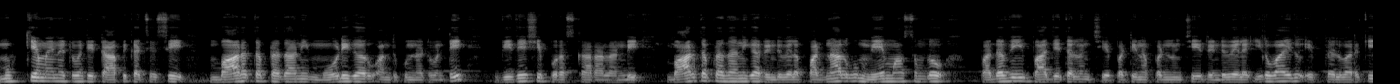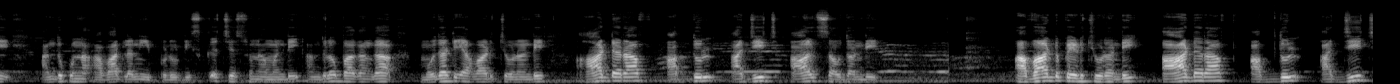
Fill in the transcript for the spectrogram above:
ముఖ్యమైనటువంటి టాపిక్ వచ్చేసి భారత ప్రధాని మోడీ గారు అందుకున్నటువంటి విదేశీ పురస్కారాలండి. భారత ప్రధానిగా రెండు వేల పద్నాలుగు మే మాసంలో పదవీ బాధ్యతలను చేపట్టినప్పటి నుంచి రెండు వేల ఇరవై ఐదు ఏప్రిల్ వరకు అందుకున్న అవార్డులను ఇప్పుడు డిస్కస్ చేస్తున్నామండి. అందులో భాగంగా మొదటి అవార్డు చూడండి. Order of Abdul Aziz Al Saud అండి. అవార్డు పేరు చూడండి. Order of Abdul Aziz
